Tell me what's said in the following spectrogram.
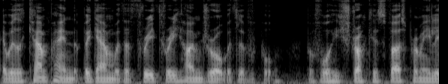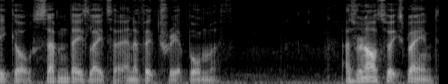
It was a campaign that began with a 3 3 home draw with Liverpool, before he struck his first Premier League goal seven days later in a victory at Bournemouth. As Renato explained,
